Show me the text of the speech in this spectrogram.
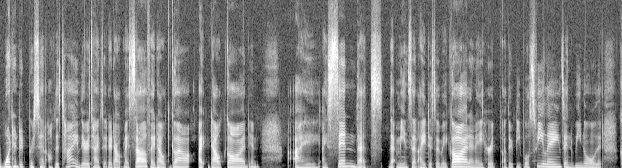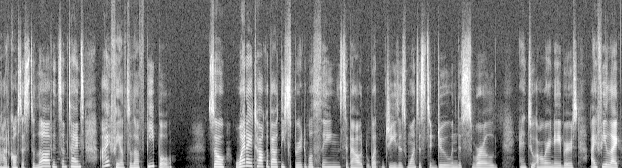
100% of the time. There are times that I doubt myself, I doubt God, I doubt God and I I sin, that's that means that I disobey God and I hurt other people's feelings and we know that God calls us to love and sometimes I fail to love people. So, when I talk about these spiritual things, about what Jesus wants us to do in this world and to our neighbors, I feel like,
